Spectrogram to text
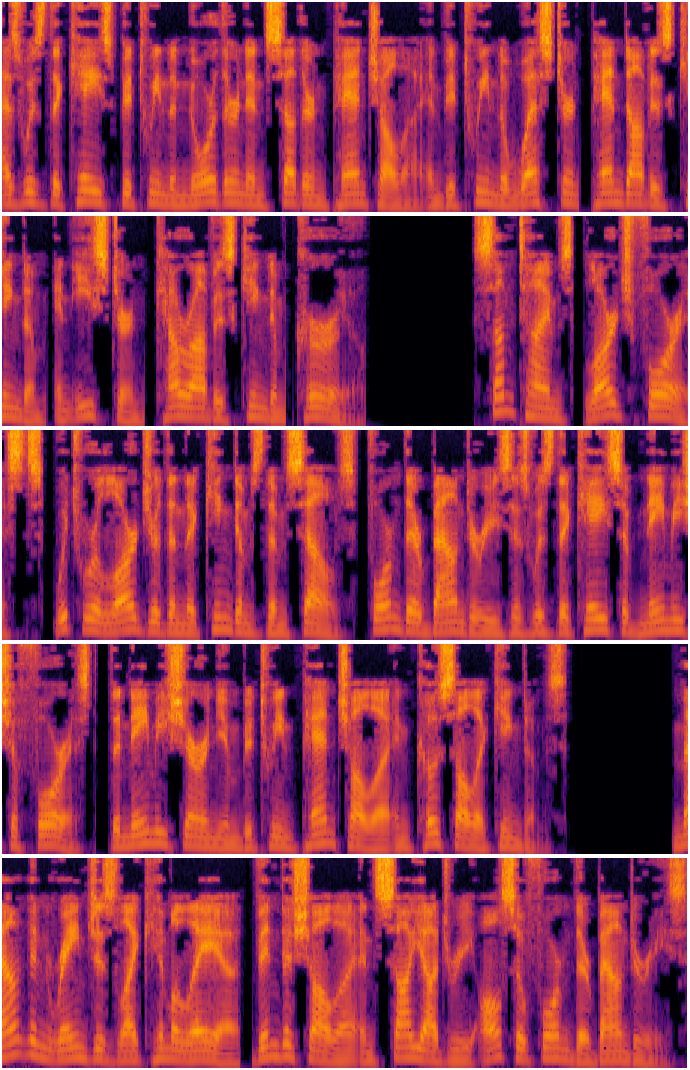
as was the case between the northern and southern Panchala and between the western Pandavas kingdom and eastern Kauravas kingdom Kuru. Sometimes, large forests, which were larger than the kingdoms themselves, formed their boundaries as was the case of Naimisha forest, the Naimisharanyam between Panchala and Kosala kingdoms. Mountain ranges like Himalaya, Vindhyachala and Sahyadri also formed their boundaries.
